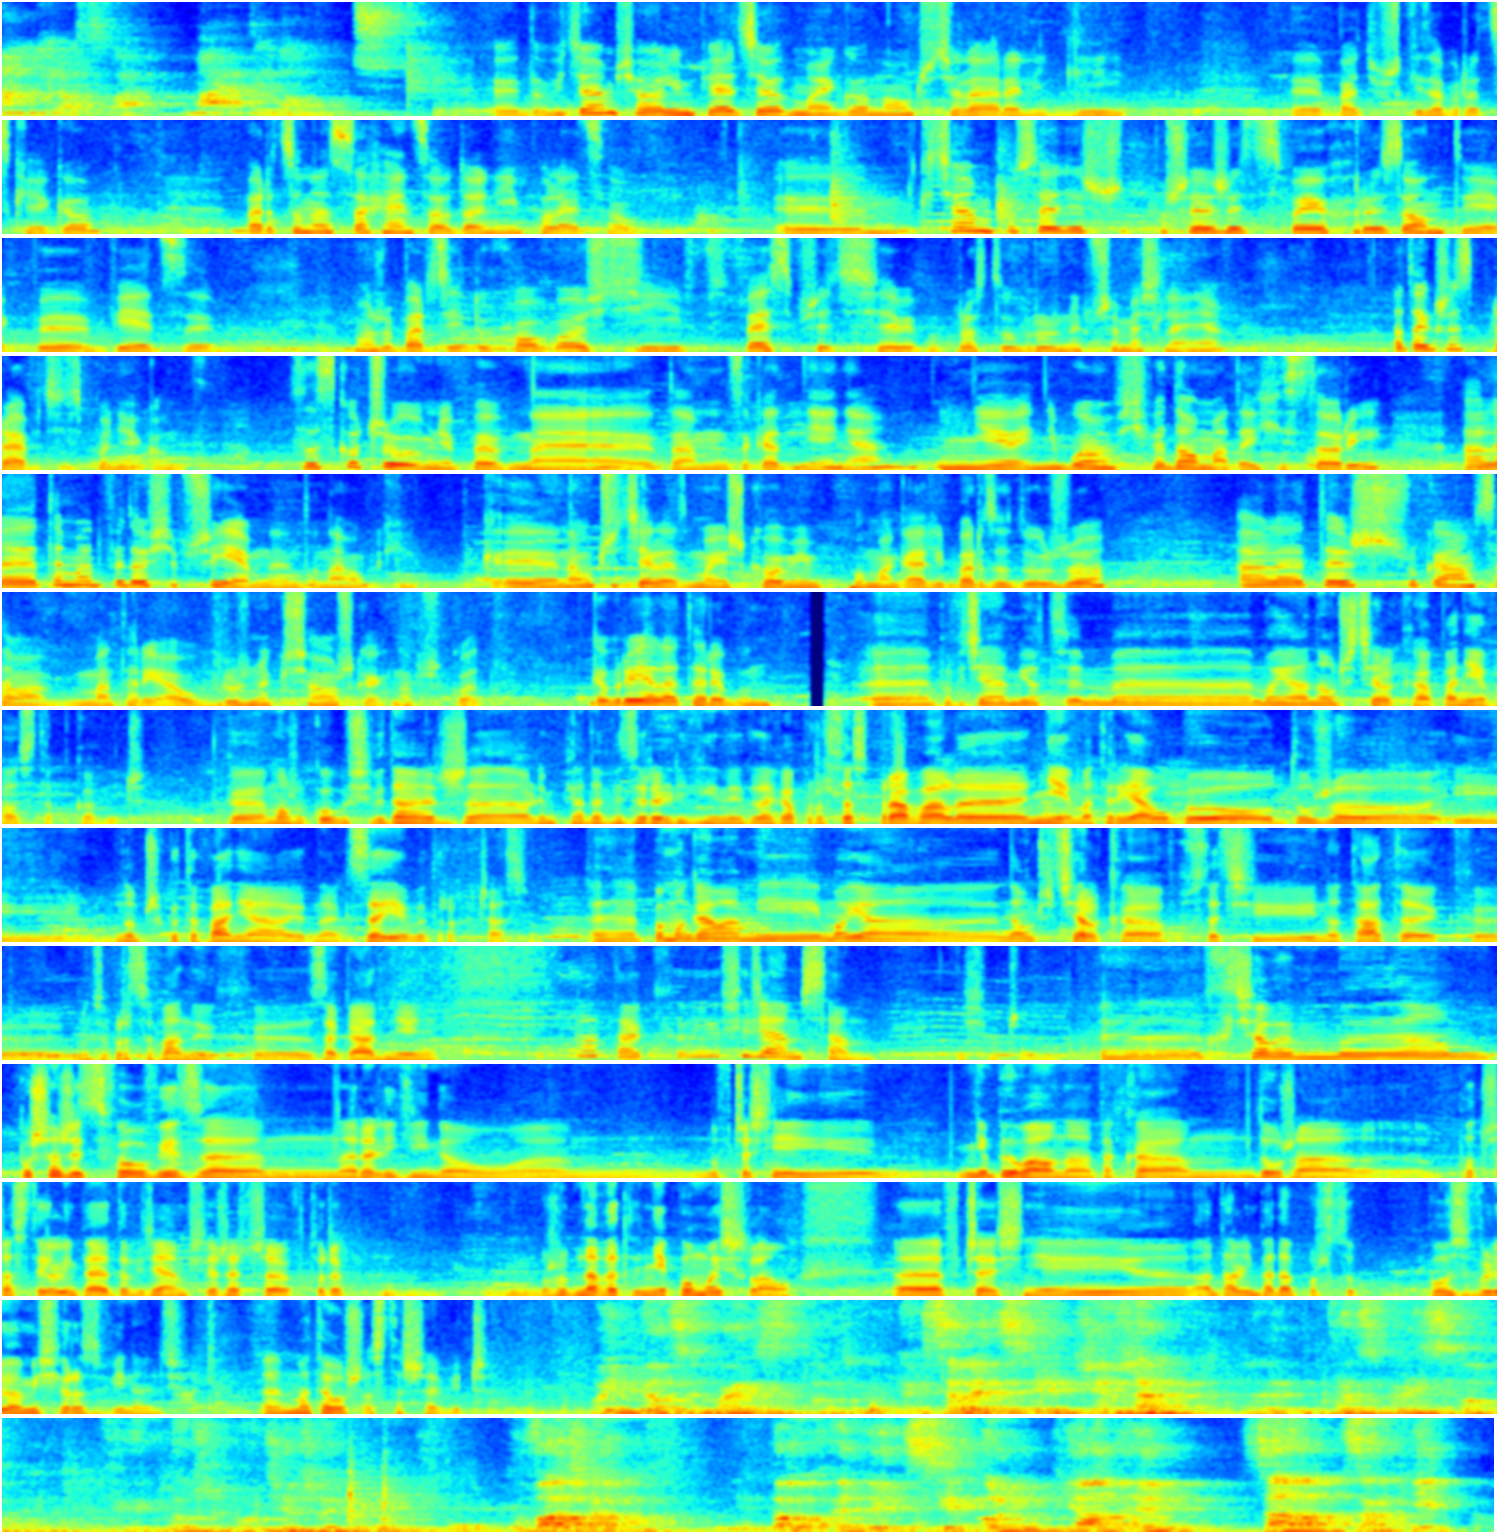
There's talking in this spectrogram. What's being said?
oczywiście Pan Mirosław Martynowicz. Y, Dowiedziałam się o olimpiadzie od mojego nauczyciela religii, y, Baciuszki Zabrodzkiego. Bardzo nas zachęcał do niej polecał. Y, Chciałam poszerzyć swoje horyzonty jakby wiedzy, może bardziej duchowość i wesprzeć siebie po prostu w różnych przemyśleniach, a także sprawdzić poniekąd. Zaskoczyły mnie pewne tam zagadnienia. Nie, nie byłam świadoma tej historii, ale temat wydał się przyjemny do nauki. K- Nauczyciele z mojej szkoły mi pomagali bardzo dużo, ale też szukałam sama materiałów w różnych książkach, na przykład Gabriela Terebun. E, powiedziała mi o tym e, moja nauczycielka, pani Ewa Ostapkowicz. E, Mogłoby się wydawać, że Olimpiada Wiedzy Religijnej to taka prosta sprawa, ale nie, materiału było dużo i no, przygotowania jednak zajęły trochę czasu. E, Pomagała mi moja nauczycielka w postaci notatek, e, bądź opracowanych zagadnień, a tak siedziałem sam Chciałem poszerzyć swoją wiedzę religijną. No wcześniej nie była ona taka mm, duża. Podczas tej olimpiady dowiedziałem się rzeczy, o których może bym nawet nie pomyślał e, wcześniej, e, a ta olimpiada po prostu pozwoliła mi się rozwinąć. E, Mateusz Ostaszewicz. Moi drodzy Państwo, ekscelencje, księża, drodzy Państwo, dyrektorzy młodzieży, uważam tą edycję Olimpiady za zamkniętą.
